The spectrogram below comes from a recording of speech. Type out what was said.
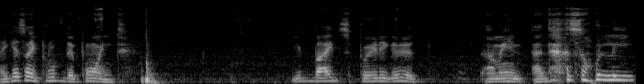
I guess I proved the point. It bites pretty good. I mean, that's only,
